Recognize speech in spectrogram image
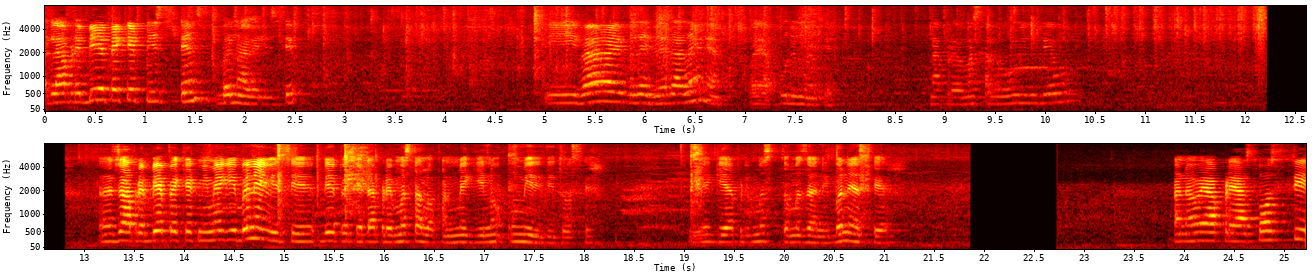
એટલે આપણે બે પેકેટ પીસ ટેન્સ બનાવેલી છે. એ ભાઈ બધા ભેગા થાય ને તો આ પૂરી ન છે આપણે મસાલો ઉમેરી દેવો. જો આપણે બે પેકેટની મેગી બનાવી છે બે પેકેટ આપણે મસાલો પણ મેગીનો ઉમેરી દીધો છે. મેગી આપણી મસ્ત મજાની બને છે. અને હવે આપણે આ સોસ છે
